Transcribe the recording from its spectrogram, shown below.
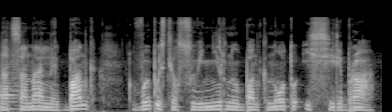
Национальный банк выпустил сувенирную банкноту из серебра –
